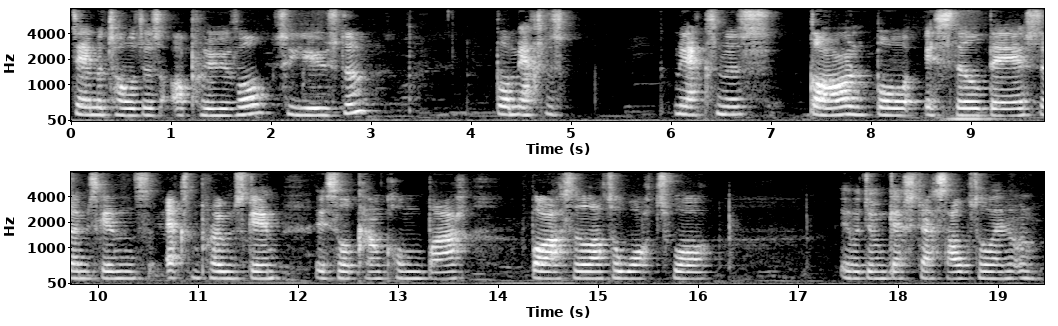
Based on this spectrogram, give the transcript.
dermatologist approval to use them. But my eczema's my eczema's gone but it's still there so my skin's eczema prone skin it still can come back but I still have to watch what if I don't get stressed out or anything.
